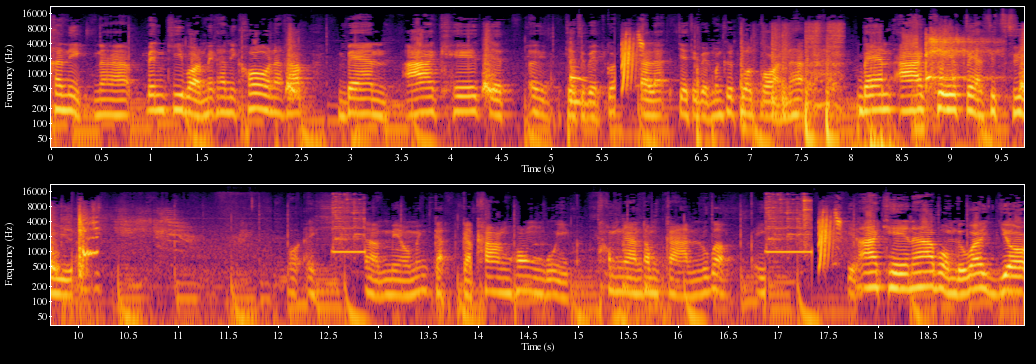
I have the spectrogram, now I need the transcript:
คานิกนะฮะเป็นคีย์บอร์ดเมคานิคอลนะครับแบรนด์ RK7 เอ้ย71 ก็แต่ละ71 มันคือตัวก่อนนะฮะแบรนด์ RK84 โอ้ไอ่าแมวแม่งกัดกัดข้างห้องกูอีกทำงานทำการรู้ป่ะไอ้อาเคนะครับผมหรือว่า your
